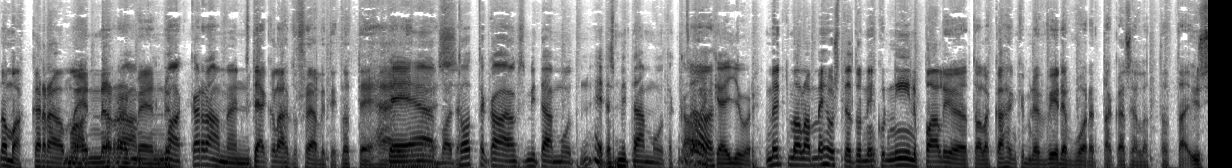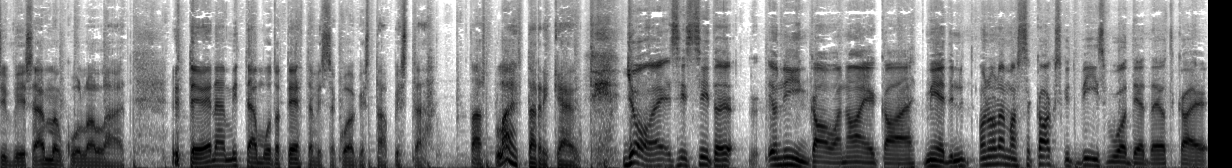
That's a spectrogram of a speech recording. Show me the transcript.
No makkara on makkara, mennyt. Makkara on mennyt. Pitääkö lahjoitusreality? No tehdään. Tehdään vaan. Totta kai, onko mitään muuta? No, ei tässä mitään muutakaan no, oikein juuri. Nyt me ollaan mehusteltu niin, kuin niin paljon jo tuolla 25 vuoden takaisella tota, 95 MM-kullalla, että nyt ei ole enää mitään muuta tehtävissä kuin oikeastaan pistää taas laihtari käyntiin. Joo, siis siitä on jo, jo niin kauan aikaa, että mietin, nyt on olemassa 25-vuotiaita, jotka ei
